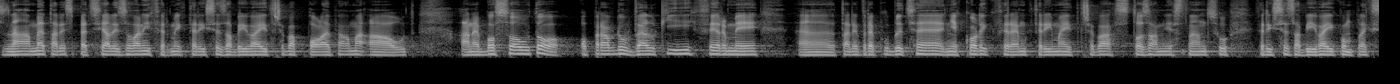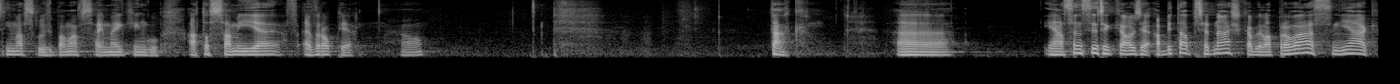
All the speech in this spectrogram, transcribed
Známe tady specializované firmy, které se zabývají třeba polepama aut, anebo jsou to opravdu velké firmy, eh, Tady v republice je několik firm, které mají třeba 100 zaměstnanců, kteří se zabývají komplexníma službama v sign-makingu. A to samé je v Evropě. Jo. Tak, eh, já jsem si říkal, že aby ta přednáška byla pro vás nějak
